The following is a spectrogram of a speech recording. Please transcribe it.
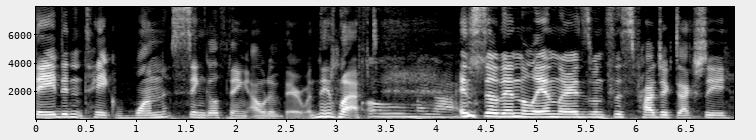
They didn't take one single thing out of there when they left. Oh my gosh. And so then the landlords, once this project actually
